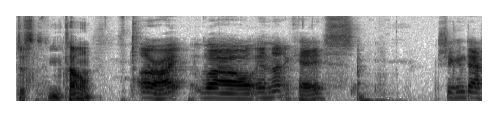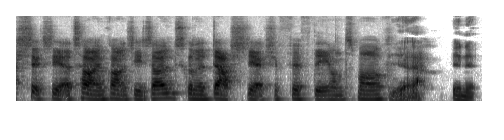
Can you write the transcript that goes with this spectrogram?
Just you can't. Alright, well, in that case, she can dash 60 at a time, can't she? So I'm just going to dash the extra 50 on Smaug. Yeah, in it.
